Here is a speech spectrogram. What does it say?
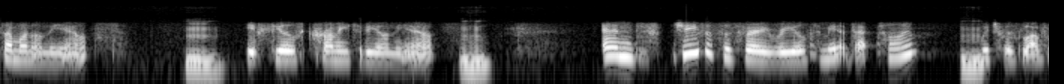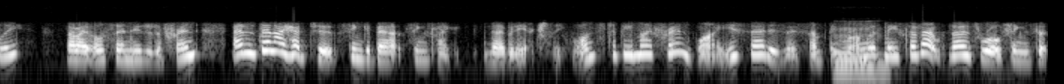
someone on the outs. Hmm. It feels crummy to be on the outs. Mhm. And Jesus was very real to me at that time, Mhm. which was lovely. But I also needed a friend. And then I had to think about things like nobody actually wants to be my friend. Why is that? Is there something wrong with me? So that those were all things that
